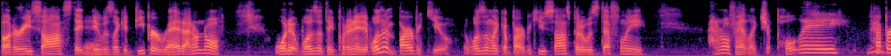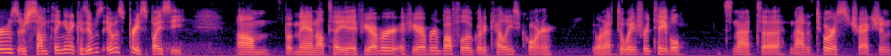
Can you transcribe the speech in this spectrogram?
buttery sauce. They, Yeah. It was like a deeper red. I don't know if, what it was that they put in it. It wasn't barbecue. It wasn't like a barbecue sauce, but it was definitely. I don't know if it had like chipotle Hmm. peppers or something in it because it was it was pretty spicy. Um, but man, I'll tell you, if you're ever if you're ever in Buffalo, go to Kelly's Corner. You won't have to wait for a table. It's not uh, not a tourist attraction.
